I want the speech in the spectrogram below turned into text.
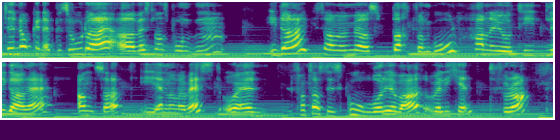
til nok en episode av Vestlandsbonden. I dag så har vi med oss Bart van Gool. Han er jo tidligere ansatt i NLR Vest og er en fantastisk god rådgiver, veldig kjent for det.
